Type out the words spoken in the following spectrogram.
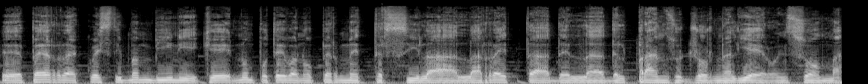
eh, per questi bambini che non potevano permettersi la, la retta del, del, pranzo giornaliero, insomma.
